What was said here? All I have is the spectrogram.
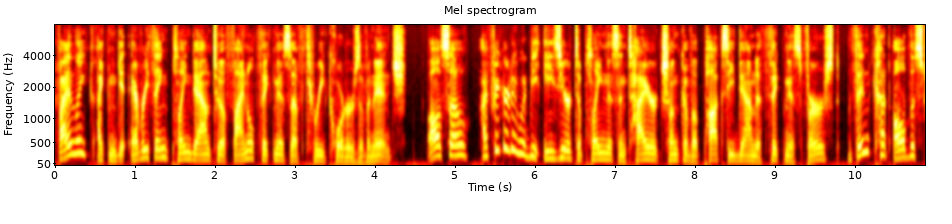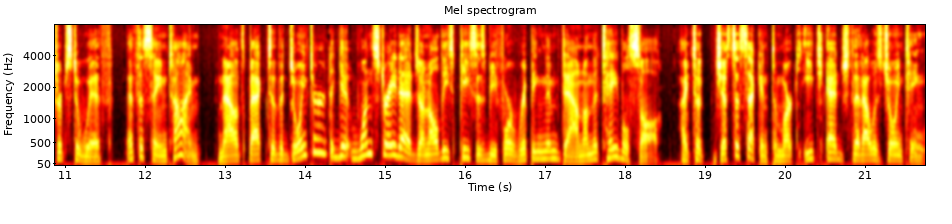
Finally, I can get everything planed down to a final thickness of 3 quarters of an inch. Also, I figured it would be easier to plane this entire chunk of epoxy down to thickness first, then cut all the strips to width at the same time. Now it's back to the jointer to get one straight edge on all these pieces before ripping them down on the table saw. I took just a second to mark each edge that I was jointing,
